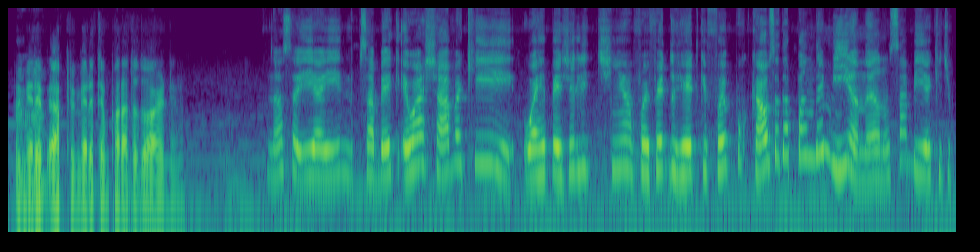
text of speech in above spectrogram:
A primeira, Aham. a primeira temporada do Ordem. né? Nossa, e aí, saber que eu achava que o RPG ele tinha, foi feito do jeito que foi por causa da pandemia, né? Eu não sabia que tipo,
